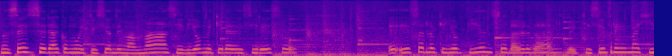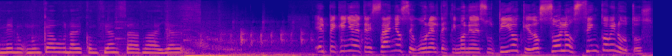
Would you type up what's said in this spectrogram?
No sé si será como intuición de mamá, si Dios me quiere decir eso. E, eso es lo que yo pienso, la verdad, lo que siempre me imaginé, nunca hubo una desconfianza más allá de... El pequeño de tres años, según el testimonio de su tío, quedó solo cinco minutos.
